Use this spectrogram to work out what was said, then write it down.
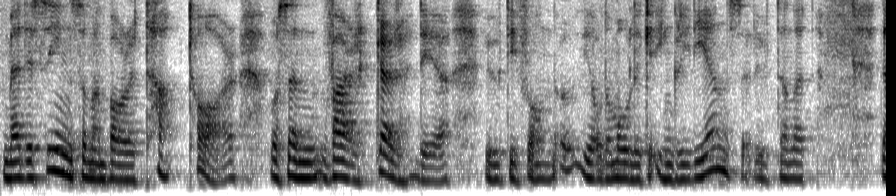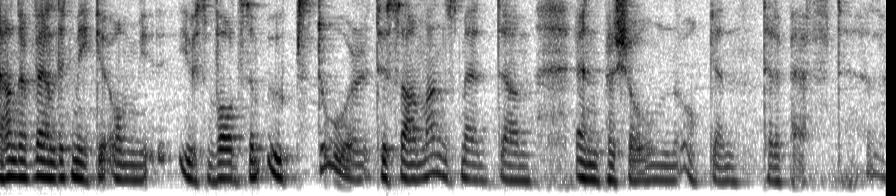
medicin som man bara tar och sen verkar det utifrån ja, de olika ingredienser. Utan att det handlar väldigt mycket om just vad som uppstår tillsammans med um, en person och en terapeut. Eller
